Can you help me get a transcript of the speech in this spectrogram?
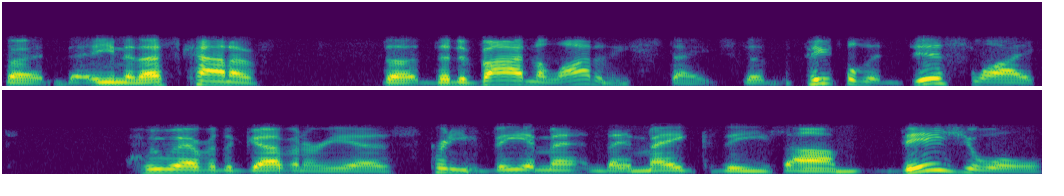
but you know that's kind of the the divide in a lot of these states. The, the people that dislike whoever the governor is pretty vehement, and they make these um, visuals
